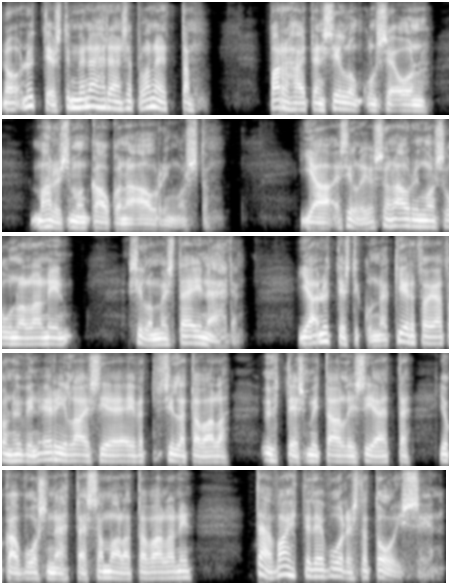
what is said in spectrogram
No nyt tietysti me nähdään se planeetta parhaiten silloin, kun se on mahdollisimman kaukana auringosta. Ja silloin, jos on auringon suunnalla, niin silloin me sitä ei nähdä. Ja nyt tietysti kun nämä kiertojat on hyvin erilaisia ja eivät sillä tavalla yhteismitallisia, että joka vuosi nähtäisi samalla tavalla, niin tämä vaihtelee vuodesta toiseen.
